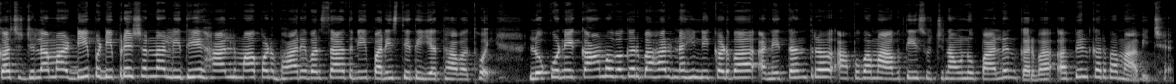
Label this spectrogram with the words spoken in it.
કચ્છ જિલ્લામાં ડીપ ડિપ્રેશનના લીધે હાલમાં પણ ભારે વરસાદની પરિસ્થિતિ યથાવત હોય. લોકોને કામ વગર બહાર નહીં નીકળવા અને તંત્ર આપવામાં આવતી સૂચનાઓનું પાલન કરવા અપીલ કરવામાં આવી છે.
